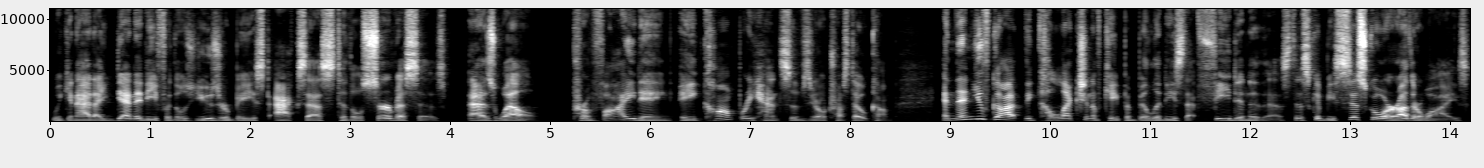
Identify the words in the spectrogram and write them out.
we can add identity for those user based access to those services as well, providing a comprehensive zero trust outcome. And then you've got the collection of capabilities that feed into this. This could be Cisco or otherwise.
